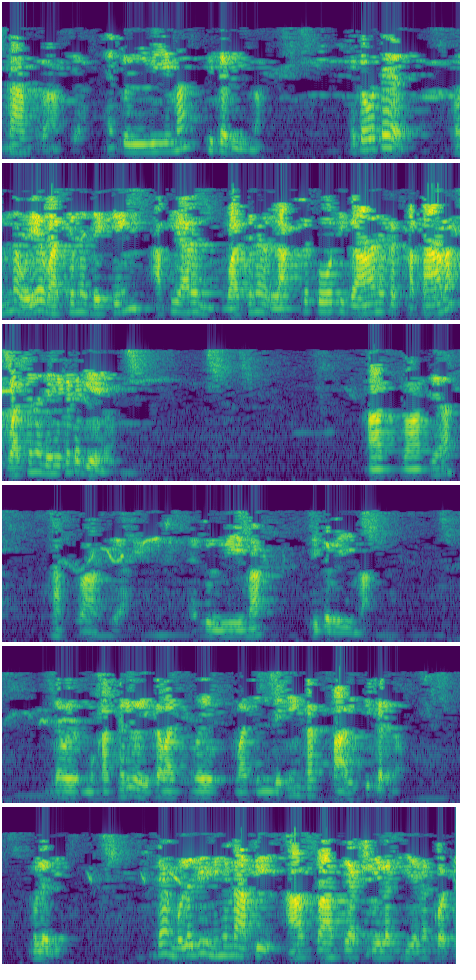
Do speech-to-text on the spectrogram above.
සාස්වාස්යක්. ඇතුල් වීම පිටවීම. එතකොට ඔන්න ඔය වචන දෙකෙන් අපි අර වචන ලක්ෂ කෝටි ගානක කතාවක් වචන දෙකකට ගේනවා. ආස්වාදයක් සස්වාදයක්. ඇතුල් වීමක් පිටවීමක්. දැන් ඔය මොකක් හරි ඔය එක ඔය වචන දෙකෙන් එකක් පාවිච්චි කරනවා. මුලදී. දැන් මුලදී මෙහෙම අපි ආස්වාදයක් කියලා කියනකොට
